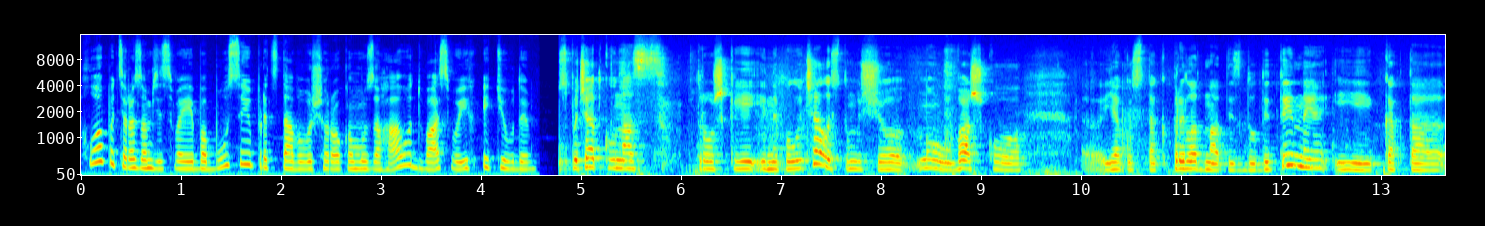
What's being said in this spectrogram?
хлопець разом зі своєю бабусею представив у широкому загалу два своїх етюди. Спочатку у нас трошки і не вийшло, тому що ну, важко е, якось так приладнатись до дитини і як-то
